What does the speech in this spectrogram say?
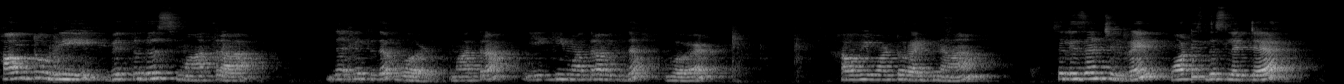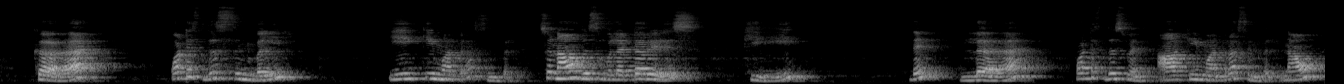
How to read with this matra, with the word. Matra, e ki matra with the word. How we want to write now. So listen children, what is this letter? Ka. What is this symbol? E ki matra symbol. So now this letter is ki. Then la. What is this one? A ki matra symbol. Now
